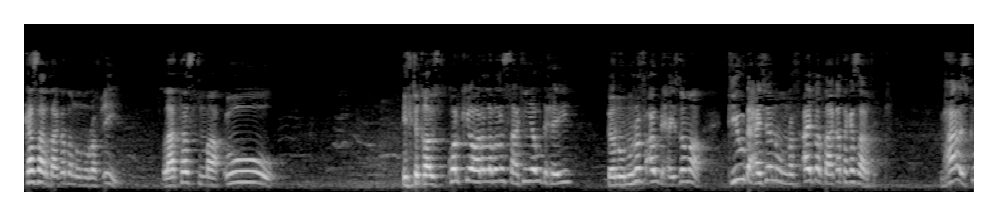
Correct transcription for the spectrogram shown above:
Ka saar daaqada nuunu rafciyi latasmacuu iftiqaa kolkii hore labada saakin yaa udhexeeyey dee nuunu rafca udhexeey soo ma tii udhexaysa nuunu rafcayd baa daaqada ka saartay. Maxaa isku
